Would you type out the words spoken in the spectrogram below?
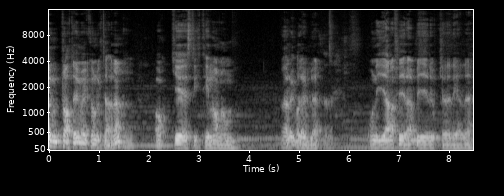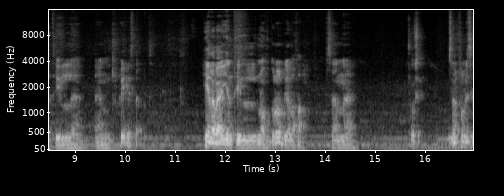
eh, pratar ju med konduktören och eh, sticker till honom Ja, ett par rubler. rubler. Och ni alla fyra blir uppgraderade till eh, en kupé istället. Hela vägen till Novgorod i alla fall. Sen, eh, Får vi se. sen får ni se.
